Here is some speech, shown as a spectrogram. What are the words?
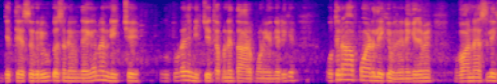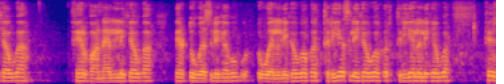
ਜਿੱਥੇ ਸਕਰੂ ਕੱਸਣੇ ਹੁੰਦੇ ਹੈਗੇ ਨਾ, ਨੀਚੇ ਥੋੜਾ ਜਿਹਾ ਨੀਚੇ ਤੇ ਆਪਣੇ ਤਾਰ ਪਾਉਣੀ ਹੁੰਦੀ ਠੀਕ ਹੈ? ਉੱਥੇ ਨਾ ਆਹ ਪੁਆਇੰਟ ਲਿਖੇ ਹੁੰਦੇ ਨੇਗੇ, ਜਿਵੇਂ 1s ਲਿਖਿਆ ਹੋਊਗਾ, ਫਿਰ 1l ਲਿਖਿਆ ਹੋਊਗਾ ਫਿਰ 2s ਲਿਖਿਆ ਹੋਊਗਾ 2l ਲਿਖਿਆ ਹੋਊਗਾ ਫਿਰ 3s ਲਿਖਿਆ ਹੋਊਗਾ ਫਿਰ 3l ਲਿਖਿਆ ਹੋਊਗਾ ਫਿਰ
